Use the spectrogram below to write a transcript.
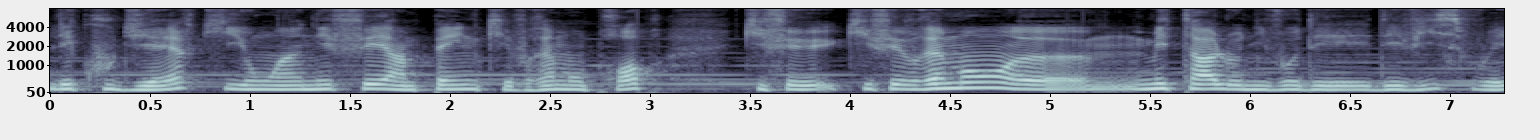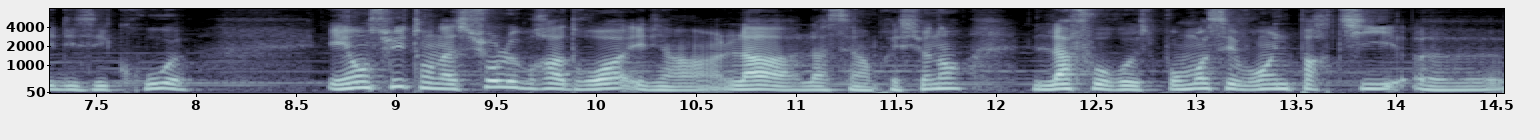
les coudières qui ont un effet, un paint qui est vraiment propre, qui fait, qui fait vraiment euh, métal au niveau des, vis, vous voyez, des écrous. Et ensuite, on a sur le bras droit, et eh bien là, là c'est impressionnant, la foreuse. Pour moi, c'est vraiment une partie, euh,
